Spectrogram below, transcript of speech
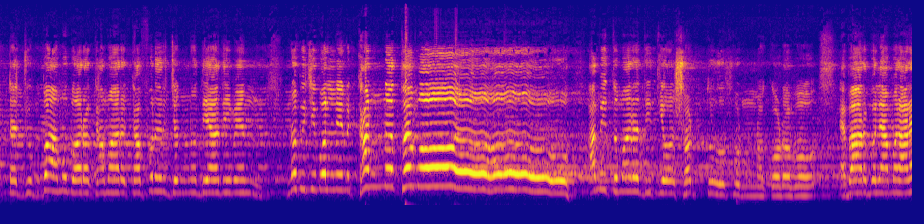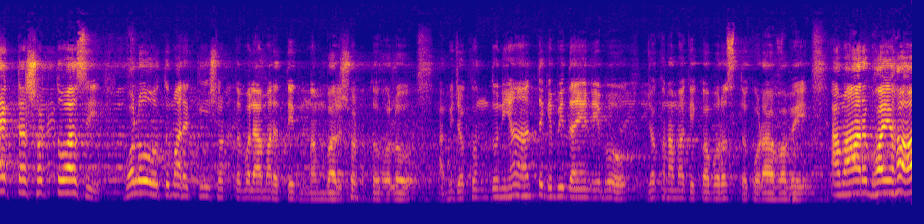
একটা জুব্বা মুবারক আমার কাপড়ের জন্য দেয়া দিবেন। নবীজি বললেন কান্না থামো, আমি তোমার দ্বিতীয় শর্ত পূর্ণ করব। এবার বলে, আমার আরেকটা শর্ত আছে। বলো, তোমার কি শর্ত বলে আমার তিন নম্বর শর্ত হলো, আমি যখন দুনিয়া থেকে বিদায় নেব, যখন আমাকে কবরস্থ করা হবে, আমার ভয় হয়।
